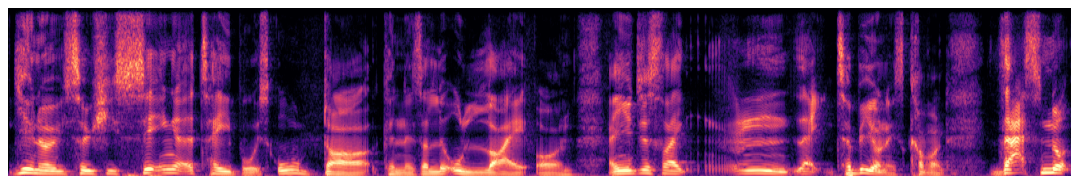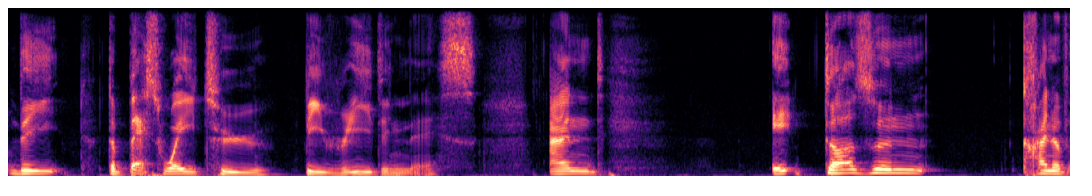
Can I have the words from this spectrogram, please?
you know, so she's sitting at a table. It's all dark and there's a little light on, and you're just like, mm, like to be honest, come on, that's not the the best way to be reading this, and it doesn't kind of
